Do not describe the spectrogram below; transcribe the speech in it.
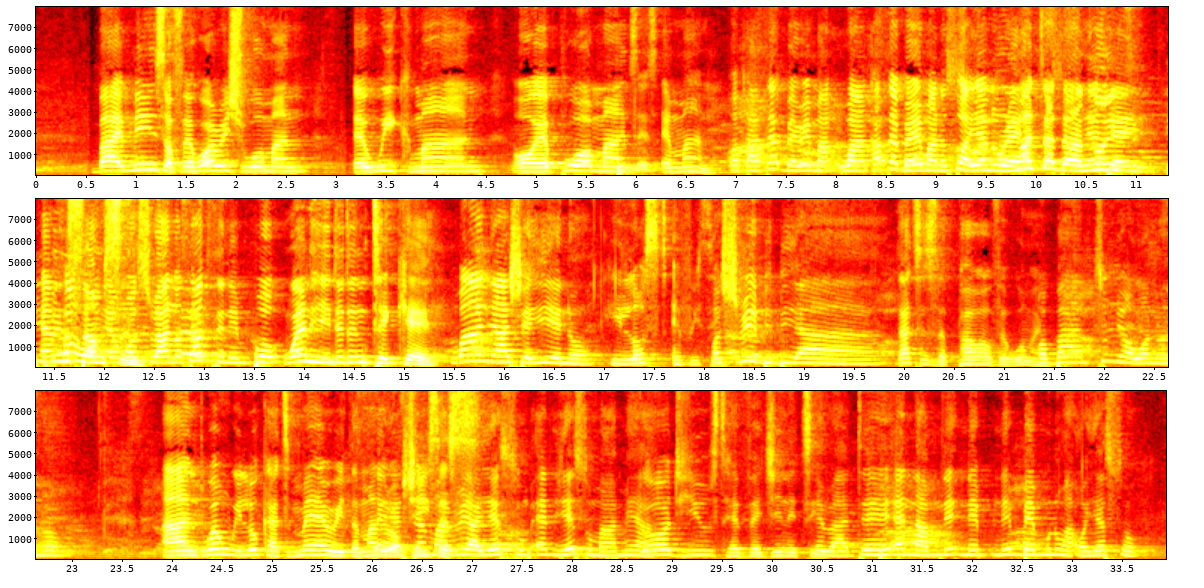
by means of a whorish woman, a weak man, or a poor man. It says a man. ɔka sɛ barima wanka sɛ barima no so ɔyɛ No mmerɛ matter the sɛ ɔyɛ anointing, dɛn. even Ɛmfa ho Samson. mmɔsora no samson mpo When he didn't take care, wanyɛ ahwɛ yie no he lost everything. ɔhwere bibiaa That is the power of a woman. ɔbaa ntumi a ɔwɔ no no And when we look at Mary, the mother sɛ of yɛhwɛ Jesus, maria yesu ɛn- yesu maame a God used her virginity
